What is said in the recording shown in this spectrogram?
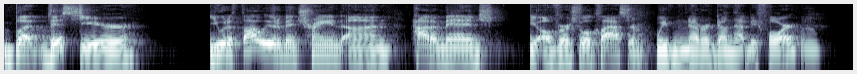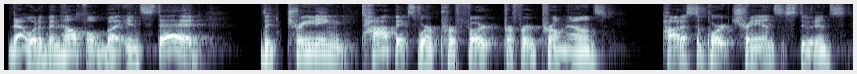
But this year, you would have thought we would have been trained on how to manage you know, a virtual classroom. We've never done that before. That would have been helpful. But instead, the training topics were preferred, preferred pronouns, how to support trans students,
